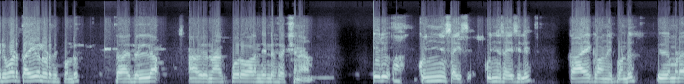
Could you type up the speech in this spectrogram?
ഒരുപാട് തൈകൾ ഇവിടെ നിൽപ്പുണ്ട് ഇതെല്ലാം ആ ഒരു നാഗ്പൂർ ഓറഞ്ചിന്റെ സെക്ഷനാണ് ഒരു കുഞ്ഞു സൈസ് കുഞ്ഞു സൈസിൽ കായൊക്കെ വന്നിട്ടുണ്ട് ഇത് നമ്മുടെ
